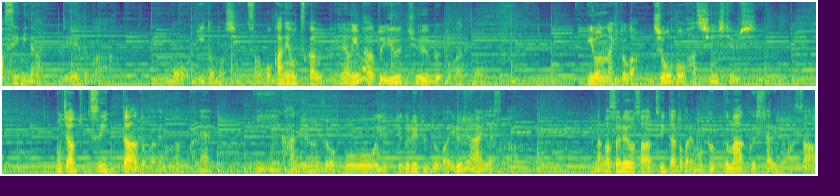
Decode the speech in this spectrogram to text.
まあ、セミナー行ってとかもいいと思うしそのお金を使うってでも今だと YouTube とかでもいろんな人が情報発信してるしもちろんあと Twitter とかでもなんかねいい感じの情報を言ってくれる人がいるじゃないですか。なんかそれをさ Twitter とかでもブックマークしたりとかさ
